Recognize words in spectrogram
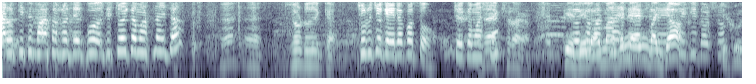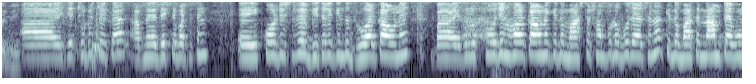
আরও কিছু মাছ আমরা দেখব। ওই যে চৈকা মাছ না এটা? হ্যাঁ হ্যাঁ ছোট চিকা। ছোট চৈকা এটা কত? চৈকা মাছটা? টাকা। কেজি মাছের এটা নেই 100 বাজ্যা টাকা কেজি দর্শক। আর এই যে ছোট চৈকা আপনারা দেখতে পাচ্ছেন এই কোল্ড স্টোরের ভিতরে কিন্তু ধোয়ার কারণে বা এগুলো ফ্রোজেন হওয়ার কারণে কিন্তু মাছটা সম্পূর্ণ বোঝা যাচ্ছে না কিন্তু মাছের নামটা এবং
